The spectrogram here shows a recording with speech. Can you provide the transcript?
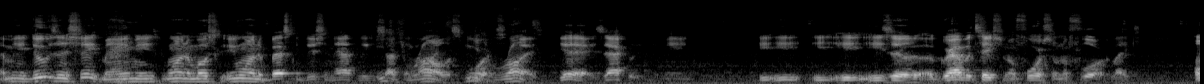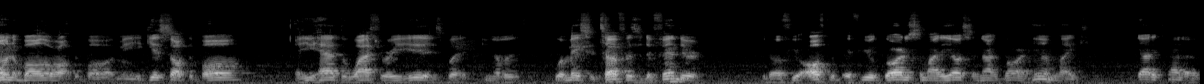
I mean, dude's in shape, man. I mean, he's one of the most, he's one of the best conditioned athletes. He I think runs. in all the sports. He runs. Like, yeah, exactly I mean, he, he, he he's a, a, gravitational force on the floor, like on the ball or off the ball. I mean, he gets off the ball, and you have to watch where he is. But you know, what makes it tough as a defender, you know, if you're off the, if you're guarding somebody else and not guarding him, like you got to kind of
